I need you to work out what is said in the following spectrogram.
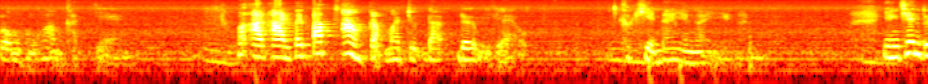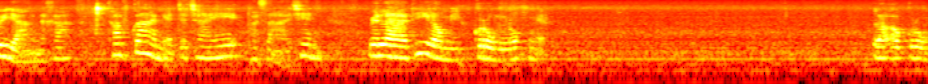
กลมของความขัดแย้งอืมพออ่านอ่านไปปั๊บอ้าวกลับมาจุดเดิมอีกแล้วเขาเขียนได้ยังไงอย่างนั้น อย่างเช่นตัวอย่างนะคะคาฟกาเนี่ยจะใช้ภาษาเช่น เวลาที่เรามีกรงนกเนี่ย เราเอากรง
